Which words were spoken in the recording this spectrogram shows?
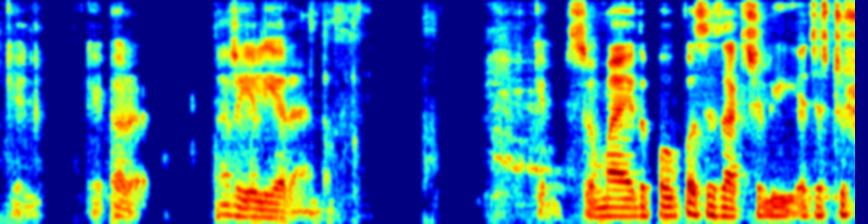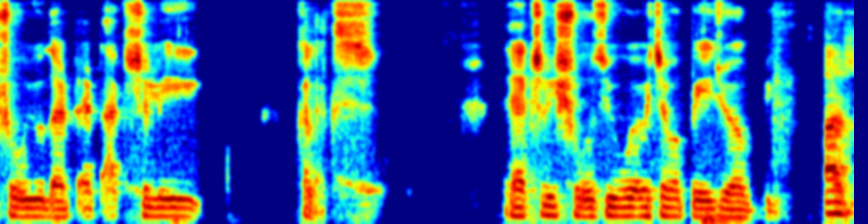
Okay okay uh, really a random. Okay so my the purpose is actually uh, just to show you that it actually collects it actually shows you whichever page you have been. R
